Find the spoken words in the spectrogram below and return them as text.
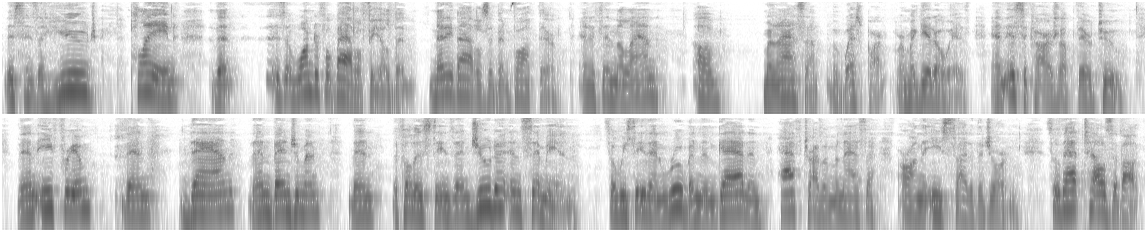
this is a huge plain that is a wonderful battlefield that many battles have been fought there and it's in the land of Manasseh, the west part where Megiddo is, and Issachar is up there too. Then Ephraim, then Dan, then Benjamin, then the Philistines, then Judah and Simeon. So we see then Reuben and Gad and half tribe of Manasseh are on the east side of the Jordan. So that tells about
